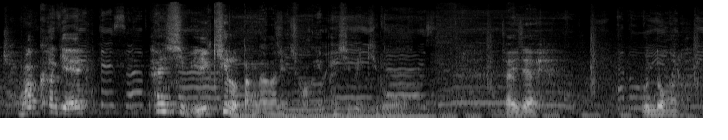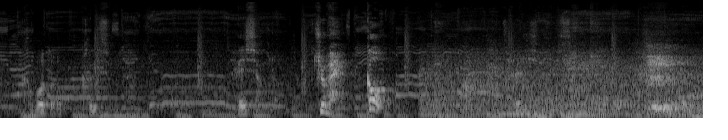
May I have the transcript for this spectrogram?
정확하게 This up 81kg 딱 나가네요. 정확히 81kg. 자 이제 운동하러 가보도록 하겠습니다. 자, 헬스장으로 출발! 고! 자, 헬스장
